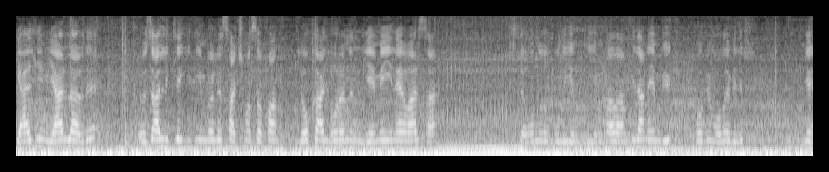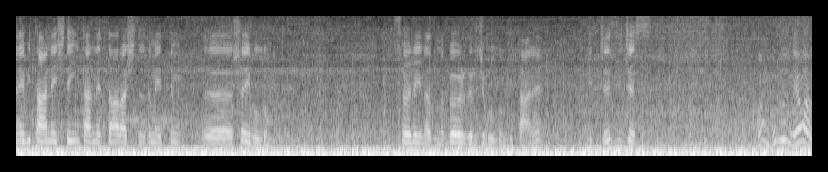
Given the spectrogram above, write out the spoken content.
geldiğim yerlerde özellikle gideyim böyle saçma sapan lokal oranın yemeği ne varsa işte onu bulayım, yiyeyim falan filan en büyük hobim olabilir. Gene bir tane işte internette araştırdım ettim Ee, şey buldum. Söyleyin adını burgerci buldum bir tane. Gideceğiz yiyeceğiz. Lan burada ne var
